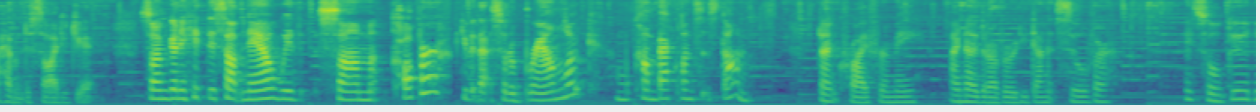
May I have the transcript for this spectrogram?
I haven't decided yet. So I'm gonna hit this up now with some copper, give it that sort of brown look, and we'll come back once it's done. Don't cry for me. I know that I've already done it silver. It's all good.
